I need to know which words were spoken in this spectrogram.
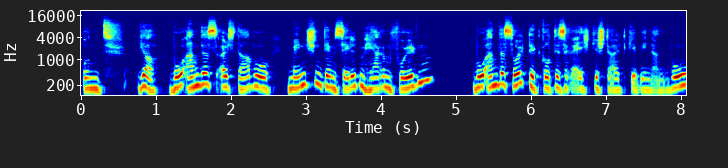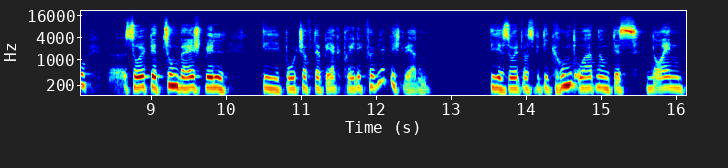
Und ja, woanders als da, wo Menschen demselben Herrn folgen, woanders sollte Gottes Reich Gestalt gewinnen? Wo äh, sollte zum Beispiel die Botschaft der Bergpredigt verwirklicht werden? Die so etwas wie die Grundordnung des neuen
